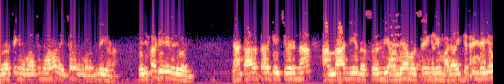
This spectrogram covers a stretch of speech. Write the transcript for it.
നേർച്ച ഇങ്ങനെ മറിച്ചുന്നാളാ നെയ്ച്ചോറങ്ങനെ വളർന്നിരിക്കണം പരിപാടിയിലെ പരിപാടി. ഞാൻ കാലത്താക്കി അയച്ചു വരുന്ന അന്നാന്റെയും ദസുവിന്റെയും അന്ത്യാമത്സരങ്ങളെയും മലായിക്കത്തിന്റെയോ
